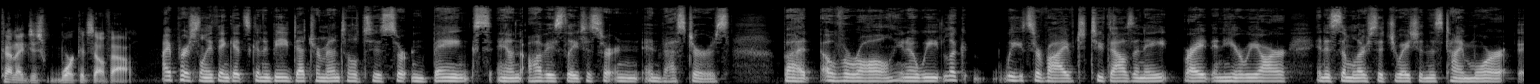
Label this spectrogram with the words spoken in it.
kind of just work itself out I personally think it's going to be detrimental to certain banks and obviously to certain investors. But overall, you know, we look, we survived 2008, right? And here we are in a similar situation, this time more uh,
